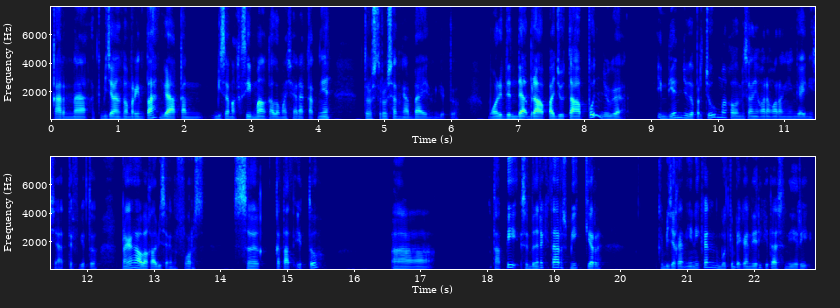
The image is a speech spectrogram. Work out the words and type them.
Karena kebijakan pemerintah nggak akan bisa maksimal kalau masyarakatnya terus-terusan ngabain gitu mau didenda berapa juta pun juga Indian juga percuma kalau misalnya orang-orang yang nggak inisiatif gitu mereka nggak bakal bisa enforce seketat itu uh, tapi sebenarnya kita harus mikir kebijakan ini kan buat kebaikan diri kita sendiri.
